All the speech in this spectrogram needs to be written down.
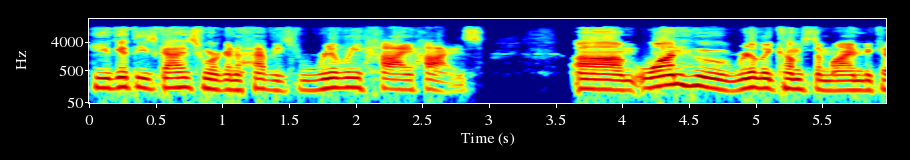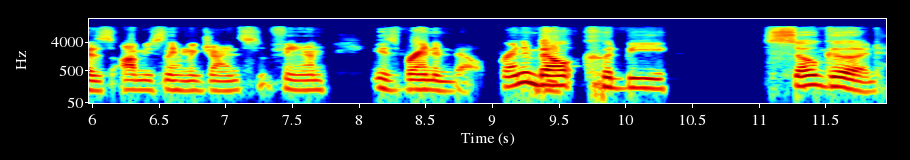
you get these guys who are going to have these really high highs. Um, one who really comes to mind because obviously I'm a Giants fan is Brandon Belt. Brandon Mhm. Belt could be so good.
